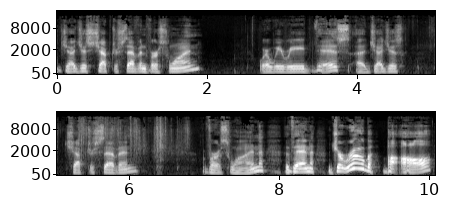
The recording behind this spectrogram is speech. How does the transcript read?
Judges chapter 7, verse 1, where we read this uh, Judges chapter 7, verse 1. Then Jerub Baal,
